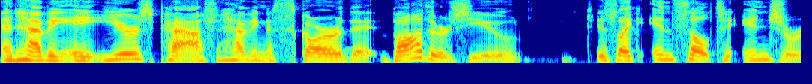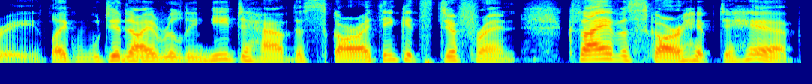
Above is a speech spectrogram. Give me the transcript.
and having eight years pass and having a scar that bothers you is like insult to injury. Like, did I mm-hmm. really need to have the scar? I think it's different because I have a scar hip to hip,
